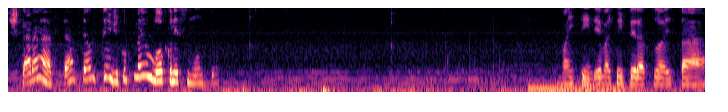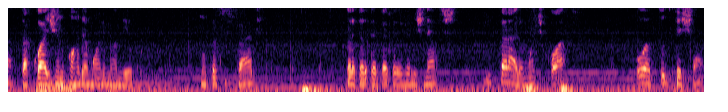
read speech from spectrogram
Os caras tá, tá, tem um grupo meio louco nesse mundo, viu? Vai entender, vai que o Imperador aí tá, tá coagindo com o demônio, meu amigo. Nunca se sabe. Pera, pera, pera, pera, pera eu já mexi nessas? Ih, caralho, um monte de cofre. Pô, tudo fechado.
